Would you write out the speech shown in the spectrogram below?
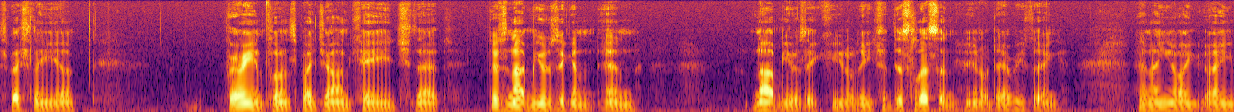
especially uh, very influenced by John Cage that there's not music and, and not music. You know, they should just listen, you know, to everything. And I, you know, I, I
